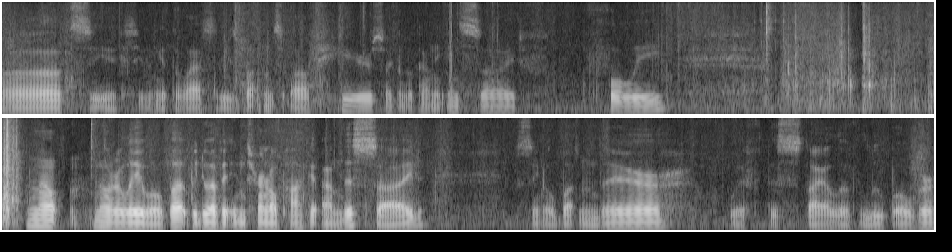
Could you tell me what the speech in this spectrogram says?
Uh, let's see, see if we can get the last of these buttons off here so I can look on the inside fully. No, no other label, but we do have an internal pocket on this side. Single button there with this style of loop over.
